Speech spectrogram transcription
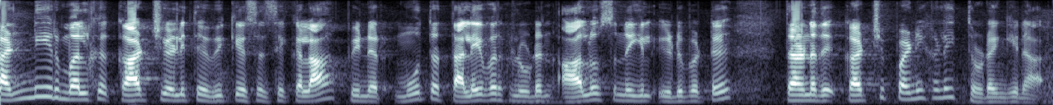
கண்ணீர் மல்க காட்சியளித்த வி. கே. சசிகலா பின்னர் மூத்த தலைவர்களுடன் ஆலோசனையில் ஈடுபட்டு தனது கட்சி பணிகளை தொடங்கினார்.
